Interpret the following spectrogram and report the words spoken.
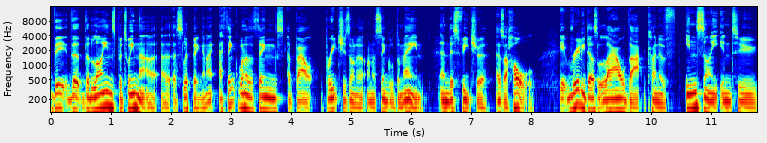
the, the the lines between that are, are, slipping. And I, I think one of the things about breaches on a on a single domain and this feature as a whole, it really does allow that kind of insight into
